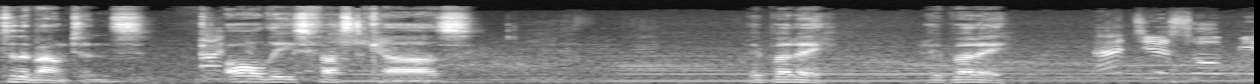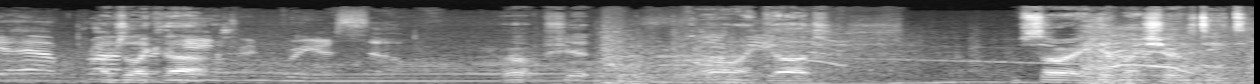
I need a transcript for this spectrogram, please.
to the mountains. All these fast cars. Hey buddy. Hey buddy. I just hope you have How'd you like that? for yourself. Oh shit. Oh my god. I'm sorry, I hit my insurance detail.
